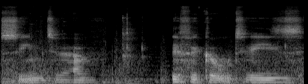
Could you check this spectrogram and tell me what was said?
seem to have difficulties.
